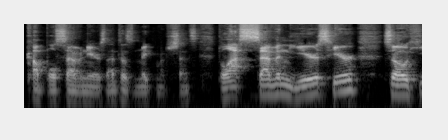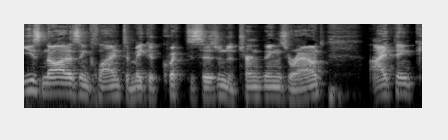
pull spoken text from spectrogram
Couple seven years. That doesn't make much sense. The last seven years here. So he's not as inclined to make a quick decision to turn things around. I think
